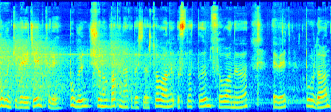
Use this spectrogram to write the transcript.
bugünkü vereceğim küre. Bugün şunu bakın arkadaşlar soğanı ıslattığım soğanı evet buradan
